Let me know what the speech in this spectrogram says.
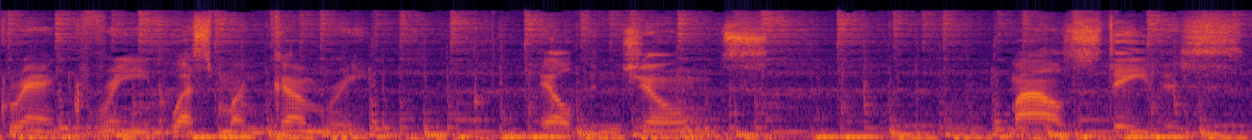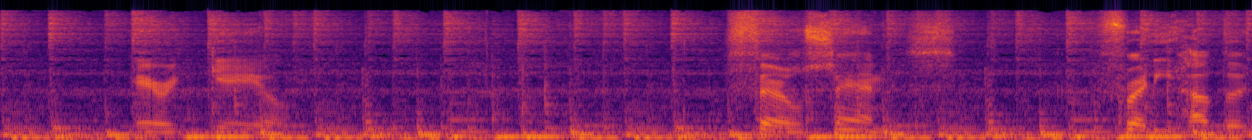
Grant Green, Wes Montgomery, Elvin Jones, Miles Davis, Eric Gale, Pharoah Sanders, Freddie Hubbard,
